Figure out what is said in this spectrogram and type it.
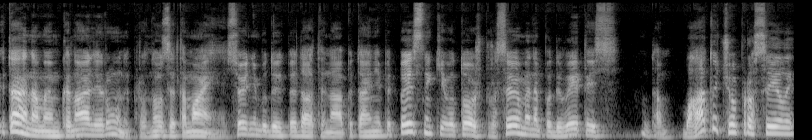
Вітаю на моєму каналі Руни, прогнози та магія. Сьогодні буду відповідати на питання підписників. Отож, просили мене подивитись, ну там багато чого просили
